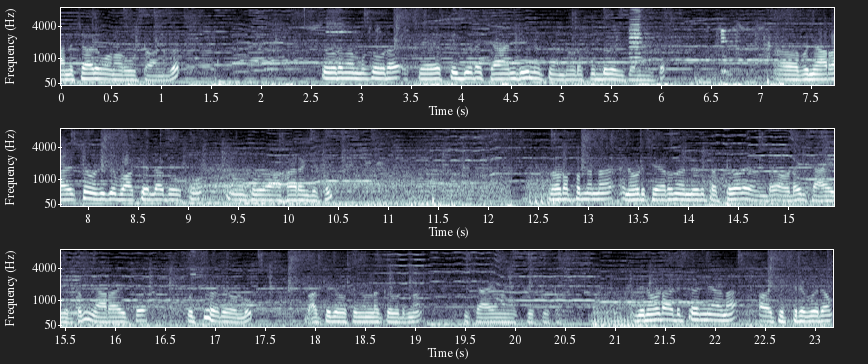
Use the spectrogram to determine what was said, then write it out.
അനച്ചാൽ പോണ റൂട്ടാണിത്. ഇവിടെ നമുക്കിവിടെ കെ എസ് സി ബിയുടെ ക്യാന്റീനൊക്കെ ഉണ്ട് ഇവിടെ ഫുഡ് കഴിക്കാനായിട്ട്. അപ്പോൾ ഞായറാഴ്ച ഒഴികെ ബാക്കി എല്ലാ ദിവസവും നമുക്ക് ആഹാരം കിട്ടും. അതോടൊപ്പം തന്നെ എന്നോട് ചേർന്ന് തന്നെ ഒരു തട്ടുകടയുണ്ട്. അവിടെയും ചായ കിട്ടും. ഞായറാഴ്ച ഉച്ച വരെ ഉള്ളൂ. ബാക്കി ദിവസങ്ങളിലൊക്കെ ഇവിടുന്ന് ചായ നമുക്ക് കിട്ടും. ഇതിനോടടുത്ത് തന്നെയാണ് Chithirapuram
